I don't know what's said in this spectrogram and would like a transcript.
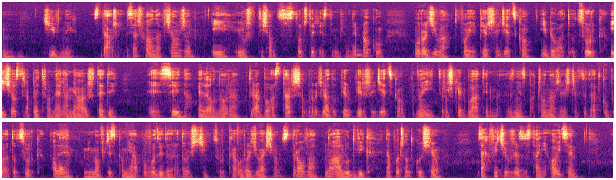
mm, dziwnych zdarzeń. Zaszła ona w ciążę i już w 1145 roku urodziła swoje pierwsze dziecko i była to córka. Jej siostra Petronella miała już wtedy syna. Eleonora, która była starsza, urodziła dopiero pierwsze dziecko, no i troszkę była tym zniesmaczona, że jeszcze w dodatku była to córka. Ale mimo wszystko miała powody do radości. Córka urodziła się zdrowa, no a Ludwik na początku się zachwycił, że zostanie ojcem,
